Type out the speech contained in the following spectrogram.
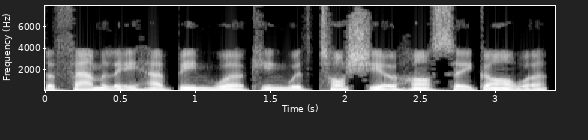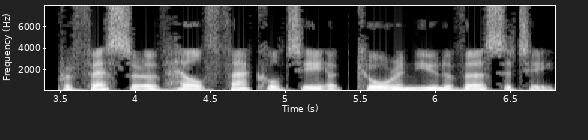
The family have been working with Toshio Hasegawa, professor of health faculty at Kyorin University,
